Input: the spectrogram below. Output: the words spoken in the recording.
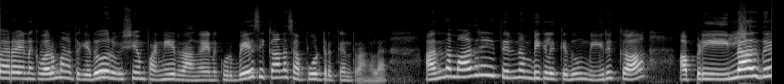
வேற எனக்கு வருமானத்துக்கு ஏதோ ஒரு விஷயம் பண்ணிடுறாங்க. எனக்கு ஒரு பேசிக்கான சப்போர்ட் இருக்குன்றாங்களே. அந்த மாதிரி திருநம்பிக்கைகளுக்கு எதுவும் இருக்கா? அப்படி இல்லாததே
